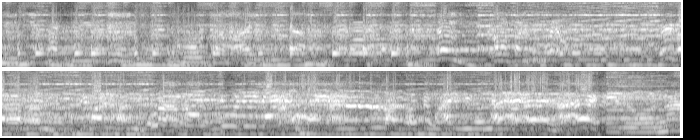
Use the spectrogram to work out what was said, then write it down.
মেরে ফাটিয়ে দেব পুরো জামাইয়ের এই আমার বাড়ি এই দাঁড়া ভাই, এবারে ভাই, আমার চুরি রে, করতে ভাই, এই, এই, এই, মেরো না,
